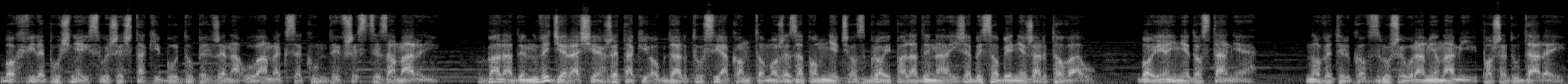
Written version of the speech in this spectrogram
Bo chwilę później słyszysz taki ból dupy, że na ułamek sekundy wszyscy zamarli. Paladyn wydziela się, że taki obdartus jak on to może zapomnieć o zbroi paladyna i żeby sobie nie żartował, bo jej nie dostanie. Nowy tylko wzruszył ramionami i poszedł dalej.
